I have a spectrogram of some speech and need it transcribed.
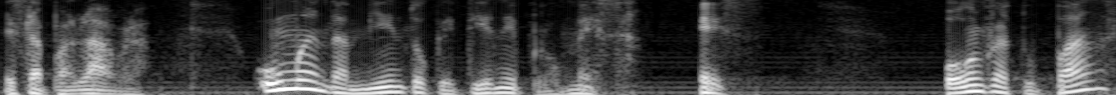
esta palabra. Un mandamiento que tiene promesa es, honra a tu padre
